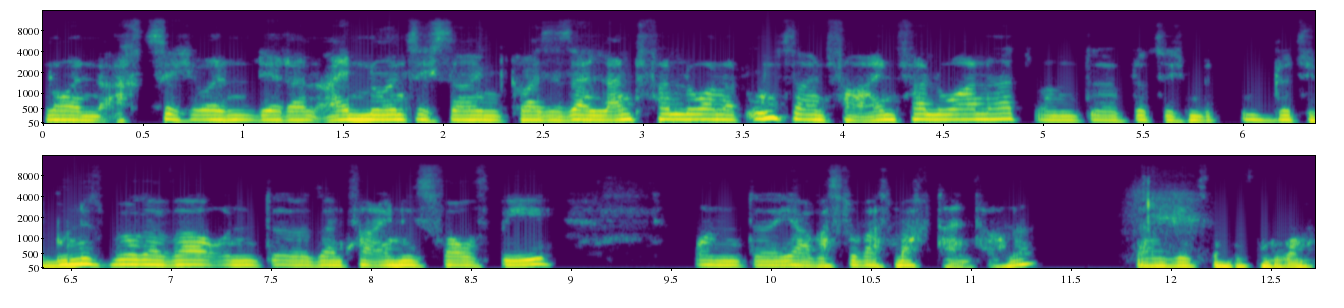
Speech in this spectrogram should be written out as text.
89 und der dann 91 sein, quasi sein Land verloren hat und seinen Verein verloren hat und äh, plötzlich, mit, plötzlich Bundesbürger war und äh, sein Verein hieß VfB. Und äh, ja, was sowas macht einfach, ne? Darum geht es ein bisschen drum.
